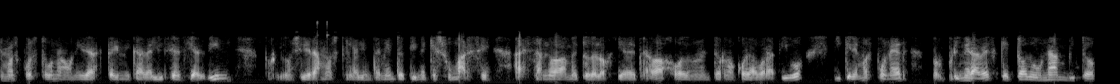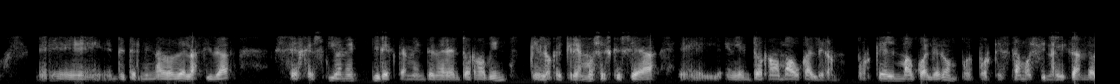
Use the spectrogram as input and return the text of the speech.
hemos puesto una unidad técnica de licencias BIN, porque consideramos que el ayuntamiento tiene que sumarse a esta nueva metodología de trabajo de un entorno colaborativo y queremos poner por primera vez que todo un ámbito eh, determinado de la ciudad se gestione directamente en el entorno BIN, que lo que queremos es que sea el, entorno Mau Calderón. ¿Por qué el Mau Calderón? Pues porque estamos finalizando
